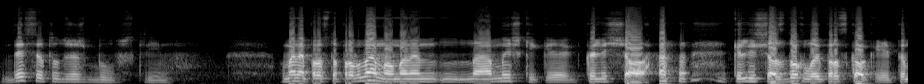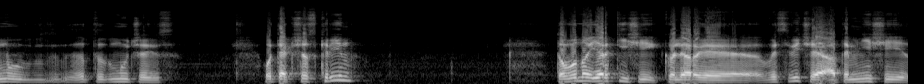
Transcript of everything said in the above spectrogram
Десь тут же ж був скрін. У мене просто проблема, у мене на мишці е, коліща. Коліща здохло і проскакує, тому е, тут мучаюсь. От якщо скрін, то воно яркіші кольори висвічує, а темніші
